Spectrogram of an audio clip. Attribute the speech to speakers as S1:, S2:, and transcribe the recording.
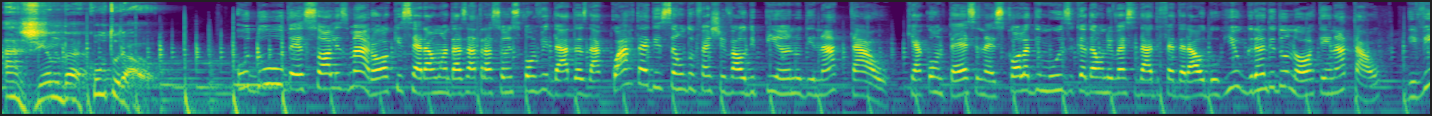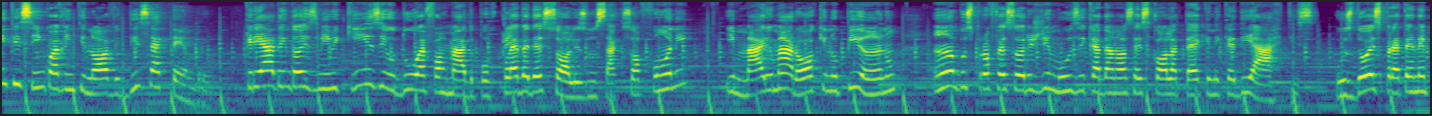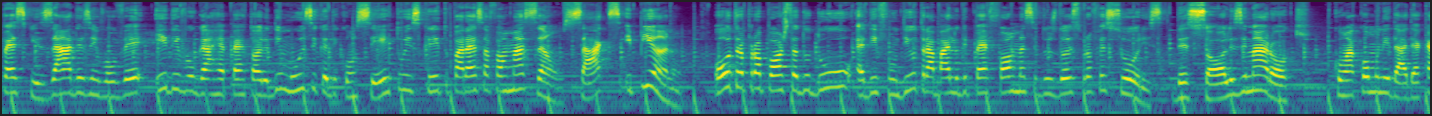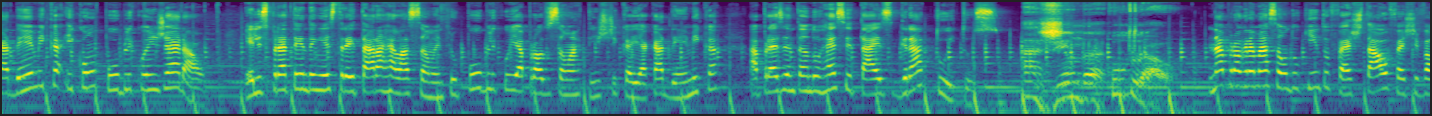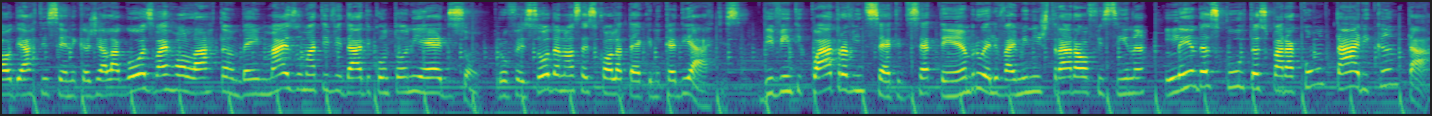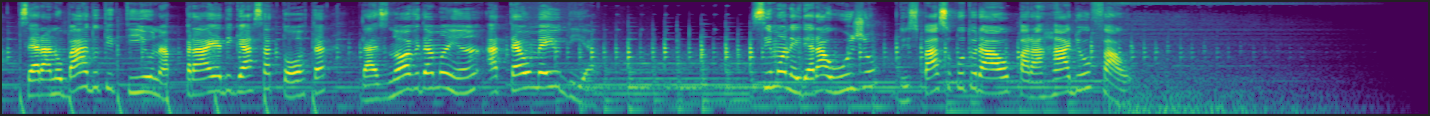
S1: Agenda Cultural.
S2: O duo De Solis Maroc será uma das atrações convidadas da quarta edição do Festival de Piano de Natal, que acontece na Escola de Música da Universidade Federal do Rio Grande do Norte, em Natal, de 25 a 29 de setembro. Criado em 2015, o duo é formado por Kleber De Solis no saxofone e Mário Maroc no piano, ambos professores de música da nossa Escola Técnica de Artes. Os dois pretendem pesquisar, desenvolver e divulgar repertório de música de concerto escrito para essa formação, sax e piano. Outra proposta do duo é difundir o trabalho de performance dos dois professores, De Solis e Maroc, com a comunidade acadêmica e com o público em geral. Eles pretendem estreitar a relação entre o público e a produção artística e acadêmica, apresentando recitais gratuitos.
S1: Agenda Cultural.
S2: Na programação do quinto Festal, Festival de Artes Cênicas de Alagoas, vai rolar também mais uma atividade com Tony Edson, professor da nossa Escola Técnica de Artes. De 24 a 27 de setembro, ele vai ministrar a oficina Lendas Curtas para Contar e Cantar. Será no Bar do Titio, na Praia de Garça Torta, das 9 da manhã até o meio-dia. Simoneide Araújo, do Espaço Cultural para a Rádio UFAO.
